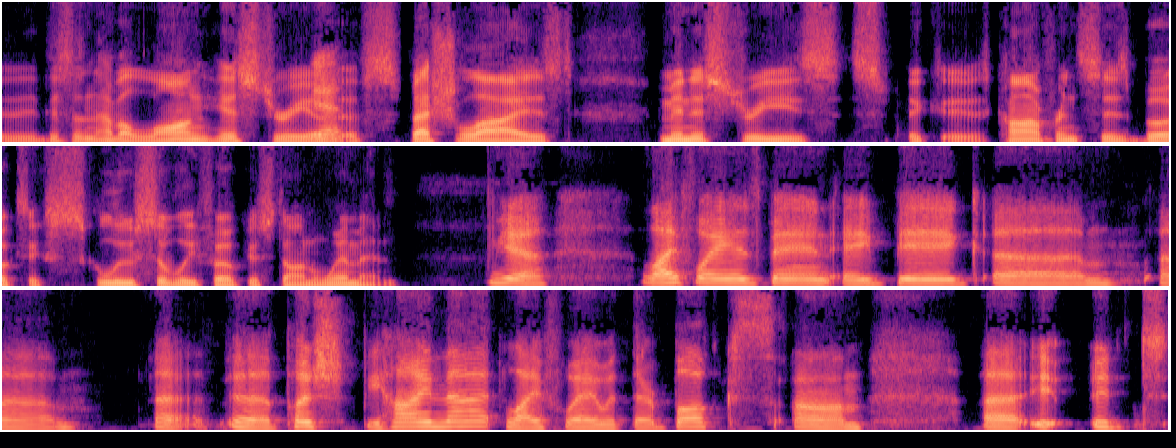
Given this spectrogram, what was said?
eh, this doesn't have a long history yeah. of, of, specialized ministries, conferences, books exclusively focused on women. Yeah, Lifeway has been a big um, um, uh, uh, push behind that. Lifeway with their books. Um, uh, it, it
